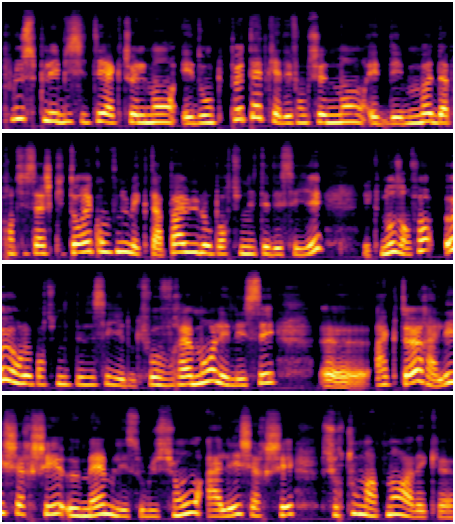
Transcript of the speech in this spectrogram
plus plébiscités actuellement et donc peut-être qu'il y a des fonctionnements et des modes d'apprentissage qui t'auraient convenu mais que tu n'as pas eu l'opportunité d'essayer et que nos enfants, eux, ont l'opportunité d'essayer. Donc il faut vraiment les laisser euh, acteurs, aller chercher eux-mêmes les solutions, aller chercher, surtout maintenant avec euh,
